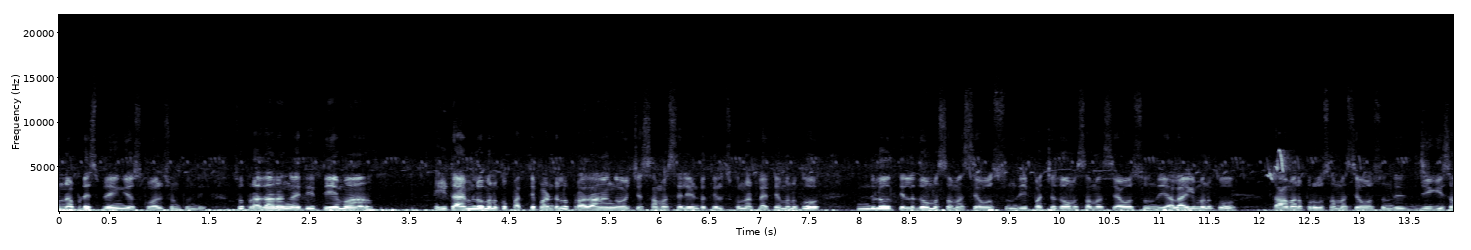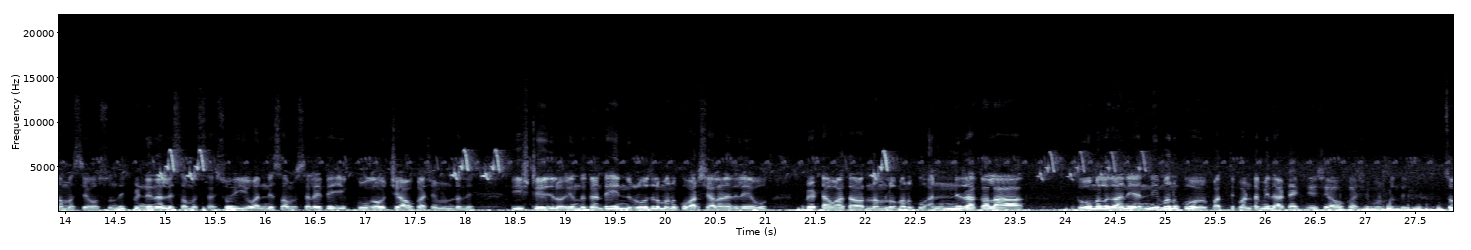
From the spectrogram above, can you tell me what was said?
ఉన్నప్పుడే స్ప్రేయింగ్ చేసుకోవాల్సి ఉంటుంది. సో ప్రధానంగా అయితే తేమ ఈ టైంలో మనకు పత్తి పంటలో ప్రధానంగా వచ్చే సమస్యలు ఏంటో తెలుసుకున్నట్లయితే మనకు ఇందులో తెల్లదోమ సమస్య వస్తుంది పచ్చదోమ సమస్య వస్తుంది అలాగే మనకు తామర పురుగు సమస్య వస్తుంది జిగి సమస్య వస్తుంది పిండి నల్లి సమస్య. సో ఇవన్నీ సమస్యలు అయితే ఎక్కువగా వచ్చే అవకాశం ఉంటుంది ఈ స్టేజ్లో. ఎందుకంటే ఇన్ని రోజులు మనకు వర్షాలు అనేది లేవు. బెట్ట వాతావరణంలో మనకు అన్ని రకాల దోమలు కానీ అన్నీ మనకు పత్తి పంట మీద అటాక్ చేసే అవకాశం ఉంటుంది. సో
